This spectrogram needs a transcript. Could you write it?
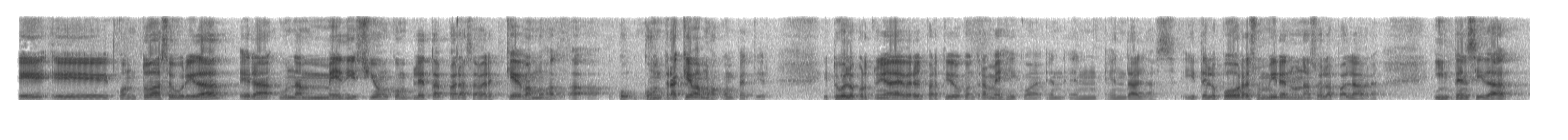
que eh, con toda seguridad era una medición completa para saber qué vamos a, contra qué vamos a competir. Y tuve la oportunidad de ver el partido contra México en, en Dallas. Y te lo puedo resumir en una sola palabra. Intensidad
